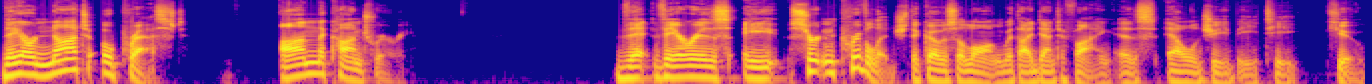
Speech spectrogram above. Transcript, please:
they are not oppressed. On the contrary, that there is a certain privilege that goes along with identifying as LGBTQ.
